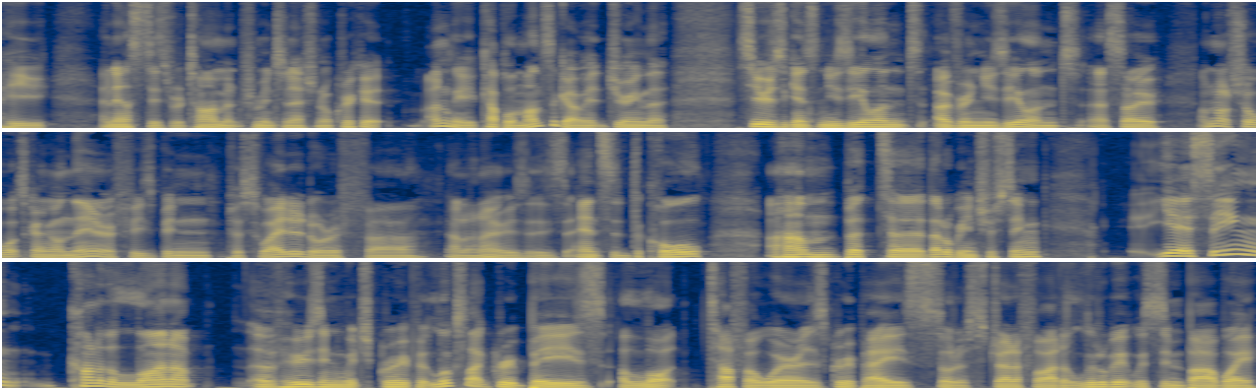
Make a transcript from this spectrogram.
he announced his retirement from international cricket only a couple of months ago during the series against New Zealand over in New Zealand. Uh, so I'm not sure what's going on there. If he's been persuaded or if uh, I don't know, he's, he's answered the call. Um, but uh, that'll be interesting. Yeah, seeing kind of the lineup of who's in which group, it looks like Group B is a lot tougher, whereas Group A is sort of stratified a little bit with Zimbabwe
